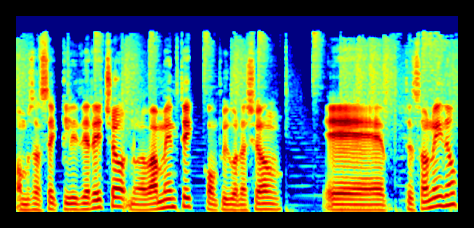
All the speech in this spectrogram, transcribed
vamos a hacer clic derecho nuevamente, configuración eh, de sonido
